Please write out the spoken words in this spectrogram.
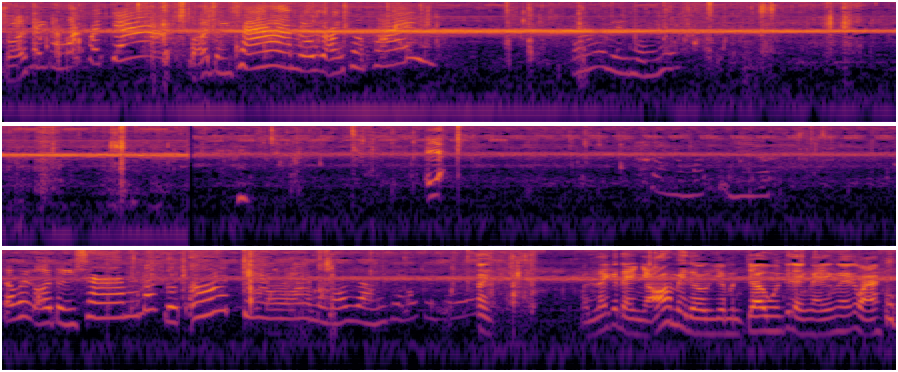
gọi thấy con mắt phải cha gọi từ gần sao thấy. Đó đi mùng đâu phải gọi từ xa mới bắt được ớt cha mà gọi gần sao bắt được ớt mình lấy cái đèn nhỏ mấy đường giờ mình chơi nguyên cái đèn này nghe các bạn.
